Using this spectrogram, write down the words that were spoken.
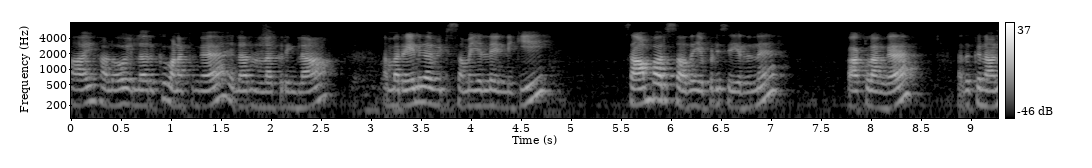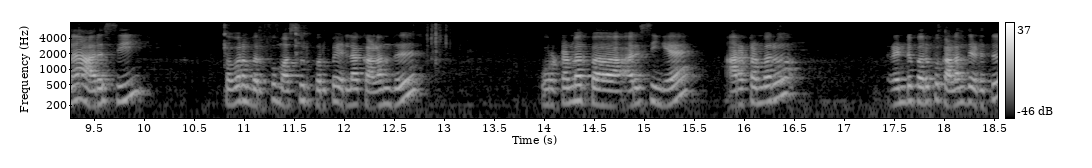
ஹாய் ஹலோ எல்லாருக்கும் வணக்கங்க. எல்லோரும் நல்லா இருக்கிறீங்களா? நம்ம ரேணுகா வீட்டு சமையலில் இன்றைக்கி சாம்பார் சாதம் எப்படி செய்கிறதுன்னு பார்க்கலாங்க. அதுக்கு நான் அரிசி துவரம் பருப்பு மசூர் பருப்பு எல்லாம் கலந்து ஒரு டம்ளர் ப அரிசிங்க. அரை டம்ளர் ரெண்டு பருப்பு கலந்து எடுத்து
